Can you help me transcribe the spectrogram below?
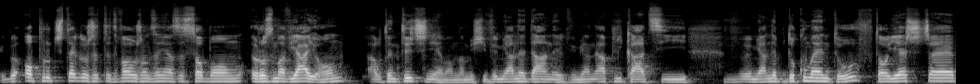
jakby oprócz tego, że te dwa urządzenia ze sobą rozmawiają autentycznie, mam na myśli wymianę danych, wymianę aplikacji, wymianę dokumentów, to jeszcze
